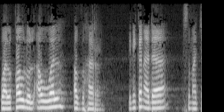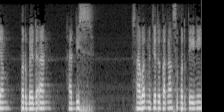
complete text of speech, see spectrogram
Wal qaulul awwal azhar. Ini kan ada semacam perbedaan hadis. Sahabat menceritakan seperti ini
